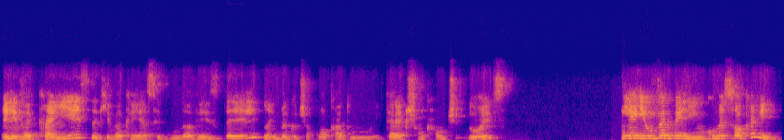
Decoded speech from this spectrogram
Ele vai cair, esse daqui vai cair a segunda vez dele. Lembra que eu tinha colocado o Interaction Count 2? E aí o vermelhinho começou a cair.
